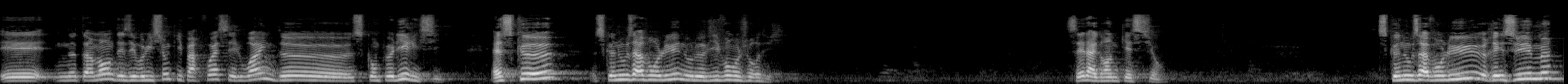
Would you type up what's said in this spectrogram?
et notamment des évolutions qui parfois s'éloignent de ce qu'on peut lire ici. Est-ce que ce que nous avons lu, nous le vivons aujourd'hui? C'est la grande question. Ce que nous avons lu résume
